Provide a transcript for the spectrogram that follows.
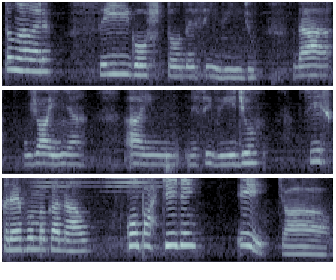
Então, galera, se gostou desse vídeo, dá o joinha aí nesse vídeo. Se inscreva no meu canal, compartilhem e tchau.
